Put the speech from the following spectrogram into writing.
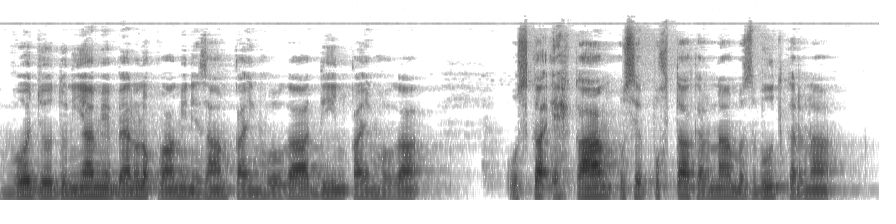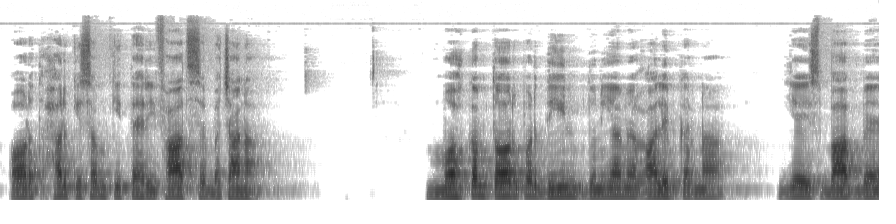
وہ جو دنیا میں بین الاقوامی نظام قائم ہوگا، دین قائم ہوگا، اس کا احکام، اسے پختہ کرنا، مضبوط کرنا اور ہر قسم کی تحریفات سے بچانا۔ محکم طور پر دین دنیا میں غالب کرنا، یہ اس باب میں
